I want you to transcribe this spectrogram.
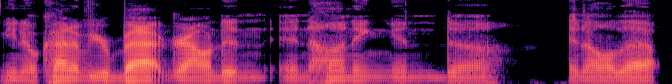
you know, kind of your background in, in hunting and uh, and all that.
